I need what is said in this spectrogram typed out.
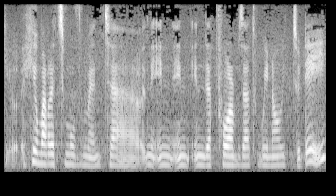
hu- human rights movement uh, in, in, in the form that we know it today.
